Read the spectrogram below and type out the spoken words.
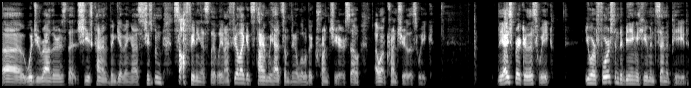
uh, would you rather's that she's kind of been giving us. She's been soft feeding us lately, and I feel like it's time we had something a little bit crunchier. So I went crunchier this week. The icebreaker this week you are forced into being a human centipede.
